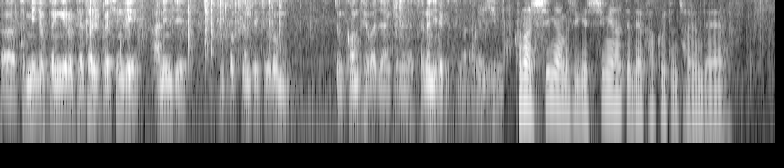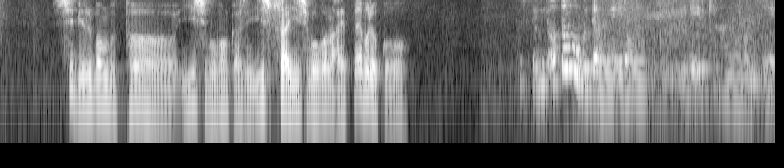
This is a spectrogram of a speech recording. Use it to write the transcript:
어, 전민족 동의를 되살릴 것인지 아닌지 입법 정책적으로 좀 검토해보지 않겠느냐 저는 이렇게 생각하고 있습니다. 그날 심의하면서 이게 심의할 때 내가 갖고 있던 자료인데 11번부터 25번까지 24, 25번은 아예 빼버렸고 글쎄, 근데 어떤 부분 때문에 이런 이게 이렇게 가는 건지.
